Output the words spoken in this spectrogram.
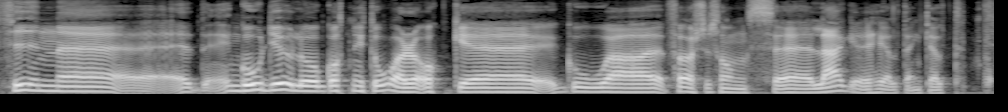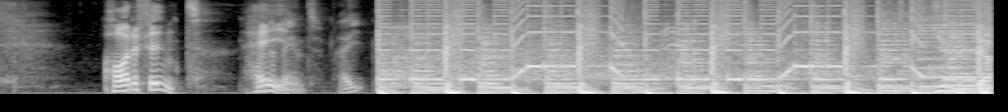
fin, en god jul och gott nytt år och goa försäsongsläger helt enkelt. Ha det fint! Hej! Ha det fint. Hej! you got.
